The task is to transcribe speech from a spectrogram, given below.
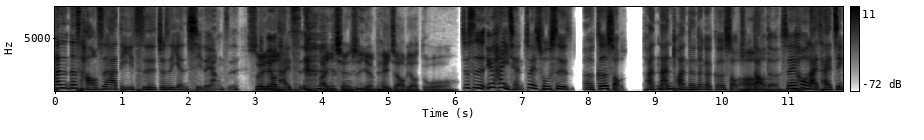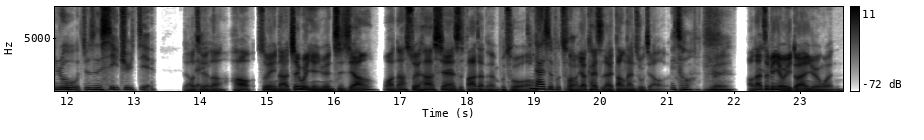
他是那是好像是他第一次就是演戏的样子，所以没有台词。他以前是演配角比较多，就是因为他以前最初是呃歌手团男团的那个歌手出道的，啊所以后来才进入就是戏剧界。了解对了。好，所以那这位演员即将哇，那所以他现在是发展的很不错、哦，应该是不错，呃要开始来当男主角了。没错。对，好，那这边有一段原文。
